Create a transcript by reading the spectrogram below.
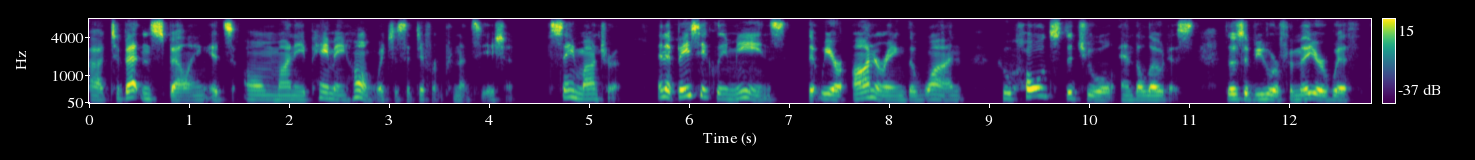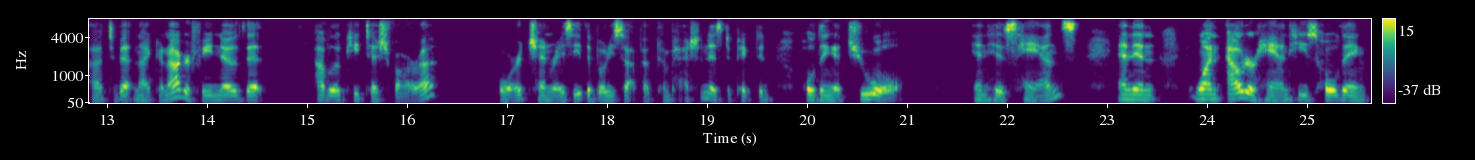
uh, Tibetan spelling, it's Om Mani Padme Hum, which is a different pronunciation. Same mantra. And it basically means that we are honoring the one who holds the jewel and the lotus. Those of you who are familiar with uh, Tibetan iconography know that Avalokiteshvara, or Chenrezi, the Bodhisattva of compassion, is depicted holding a jewel in his hands. And in one outer hand, he's holding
